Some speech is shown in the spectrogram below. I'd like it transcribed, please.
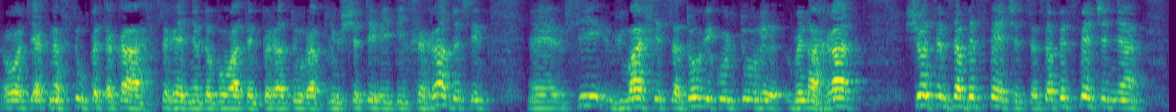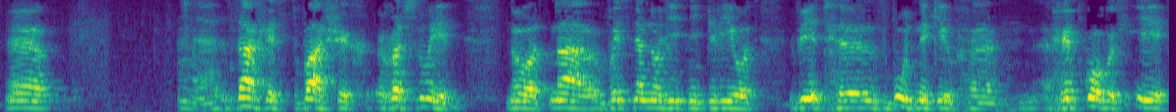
От як наступить така середньодобова температура плюс 4 і більше градусів, е, всі ваші садові культури, виноград, що цим забезпечиться? Забезпечення е, захист ваших рослин ну, от, на весняно-літній період від е, збудників е, грибкових і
